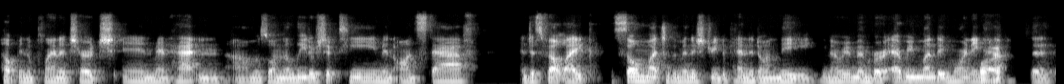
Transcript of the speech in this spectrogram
helping to plant a church in Manhattan. Um, was on the leadership team and on staff and just felt like so much of the ministry depended on me. You know, I remember every Monday morning right. having to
